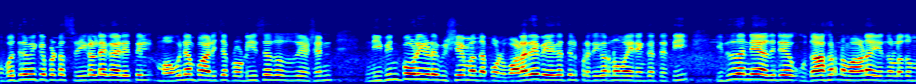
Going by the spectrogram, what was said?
ഉപദ്രവിക്കപ്പെട്ട സ്ത്രീകളുടെ കാര്യത്തിൽ മൗനം പാലിച്ച പ്രൊഡ്യൂസേഴ്സ് അസോസിയേഷൻ നിവിൻ പോളിയുടെ വിഷയം വന്നപ്പോൾ വളരെ വേഗത്തിൽ പ്രതികരണവുമായി രംഗത്തെത്തി. ഇത് തന്നെ അതിന്റെ ഉദാഹരണമാണ് എന്നുള്ളതും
